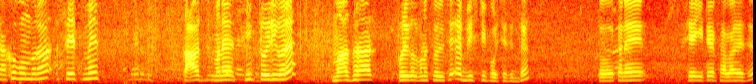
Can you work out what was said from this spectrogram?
দেখো বন্ধুরা, শেষমেশ কাজ মানে ছিপ তৈরি করে মাছ ধরার পরিকল্পনা চলছে। এ, বৃষ্টি পড়ছে, সিদ্ধা। তো এখানে সেই ইটে ফেলা হয়েছে।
